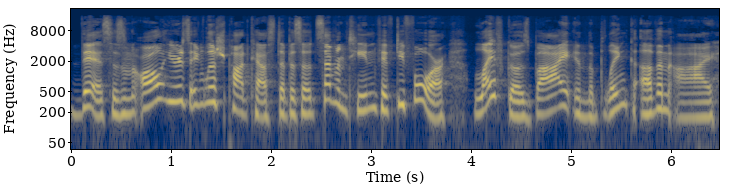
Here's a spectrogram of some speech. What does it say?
This is an All Ears English podcast, episode 1754. Life goes by in the blink of an eye.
